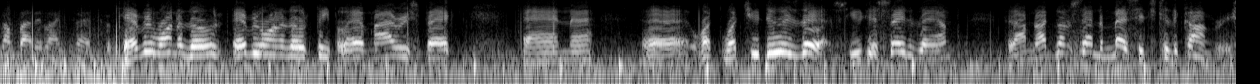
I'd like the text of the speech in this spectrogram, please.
somebody like that. Every one of those, every one of those people have my respect, and uh, uh, what what you do is this: you just say to them that I'm not going to send a message to the Congress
